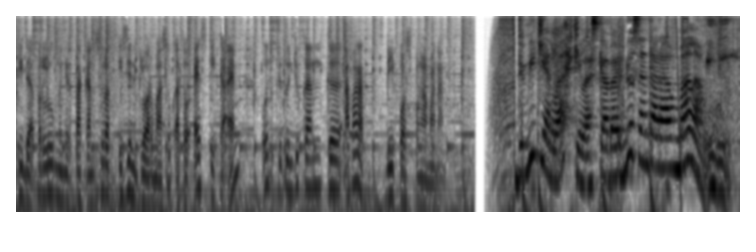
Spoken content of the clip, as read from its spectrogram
tidak perlu menyertakan surat izin keluar masuk atau SIKM untuk ditunjukkan ke aparat di pos pengamanan. Demikianlah kilas kabar Nusantara malam ini.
